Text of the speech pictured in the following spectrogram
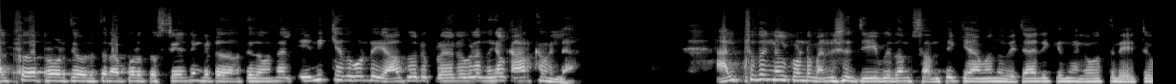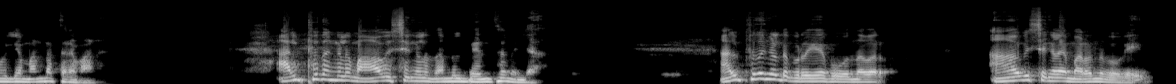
അത്ഭുത പ്രവൃത്തി ഒരുത്തരപ്പുറത്ത് സ്റ്റേജും കിട്ടി നടത്തിയെന്ന് പറഞ്ഞാൽ എനിക്കതുകൊണ്ട് യാതൊരു പ്രയോജനവുമില്ല നിങ്ങൾക്ക് ആർക്കുമില്ല അത്ഭുതങ്ങൾ കൊണ്ട് മനുഷ്യ ജീവിതം സന്ധിക്കാമെന്ന് വിചാരിക്കുന്ന ലോകത്തിലെ ഏറ്റവും വലിയ മണ്ടത്തരമാണ്. അത്ഭുതങ്ങളും ആവശ്യങ്ങളും തമ്മിൽ ബന്ധമില്ല. അത്ഭുതങ്ങളുടെ പുറകെ പോകുന്നവർ ആവശ്യങ്ങളെ മറന്നു പോവുകയും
